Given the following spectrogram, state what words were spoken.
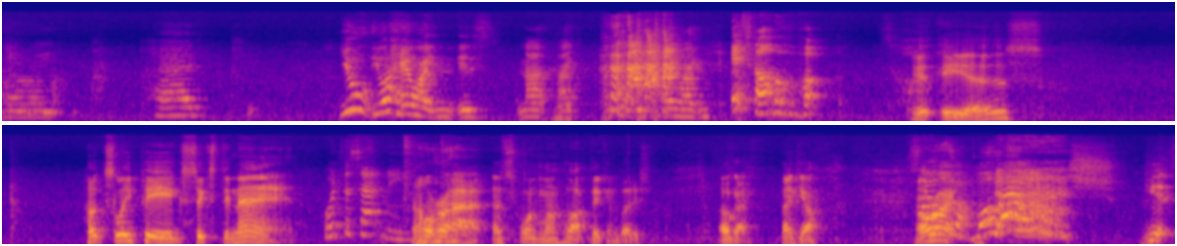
Um, pad. You your handwriting is not like handwriting. It's horrible. It is Huxley Pig 69. What does that mean? All right. That's one of my lock picking buddies. Okay. Thank y'all. All right. Dash! Get.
